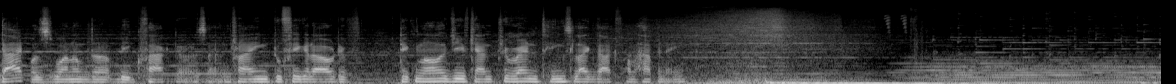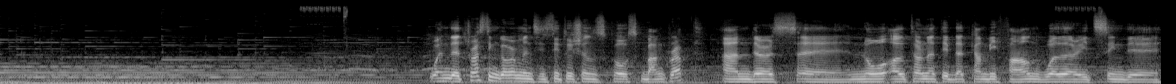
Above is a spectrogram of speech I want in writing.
That was one of the big factors, and trying to figure out if technology can prevent things like that from happening. When the trust in government institutions goes bankrupt and there's uh, no alternative that can be found, whether it's in the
